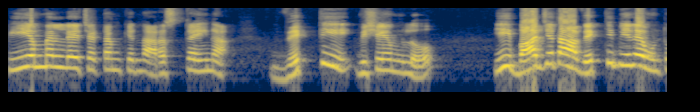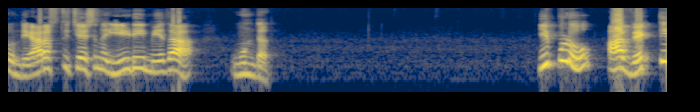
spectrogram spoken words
పిఎంఎల్ఏ చట్టం కింద అరెస్ట్ అయిన వ్యక్తి విషయంలో ఈ బాధ్యత ఆ వ్యక్తి మీదే ఉంటుంది. అరెస్ట్ చేసిన ఈడీ మీద ఉండదు. ఇప్పుడు ఆ వ్యక్తి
